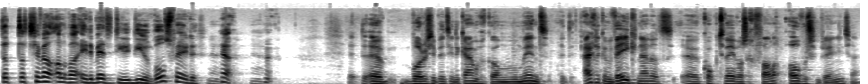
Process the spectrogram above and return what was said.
dat, dat zijn wel allemaal elementen die, die een rol spelen. Ja. Eh, eh, Boris, je bent in de Kamer gekomen op het moment... eigenlijk een week nadat eh, Kok 2 was gevallen over Srebrenica.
